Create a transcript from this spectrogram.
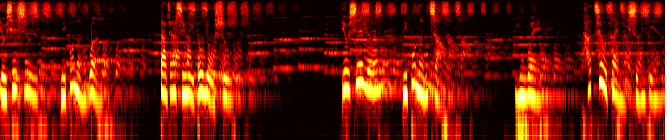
有些事你不能问，大家心里都有数；有些人你不能找，因为他就在你身边。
